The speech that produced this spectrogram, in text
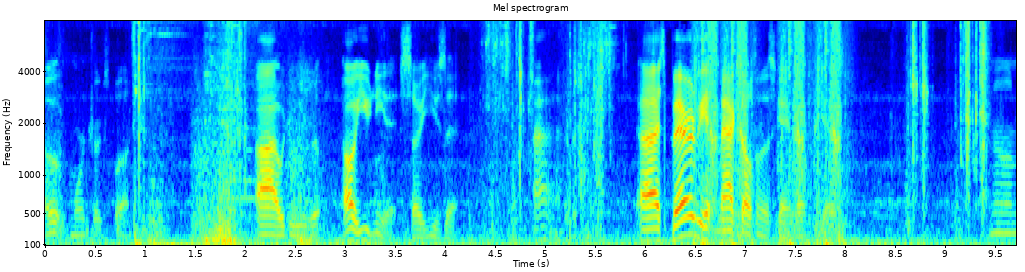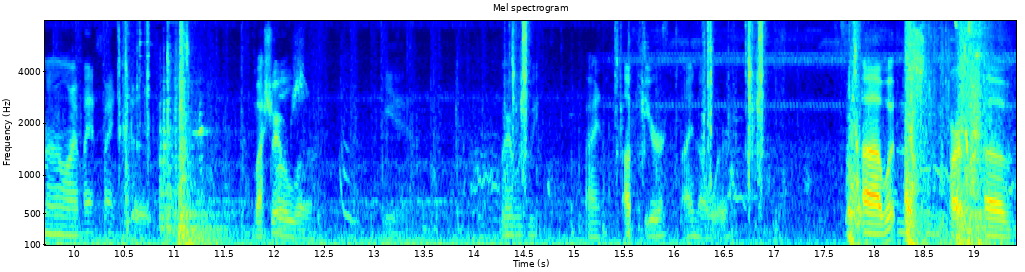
Oh, more drug spot. Uh, do we? Oh, you need it, so use it. Ah. Uh, it's better to be at max health in this game, don't forget. No, no, I might find the Mushrooms? well, uh, yeah, Where would we find? up here. I know where. Uh, what mission part of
